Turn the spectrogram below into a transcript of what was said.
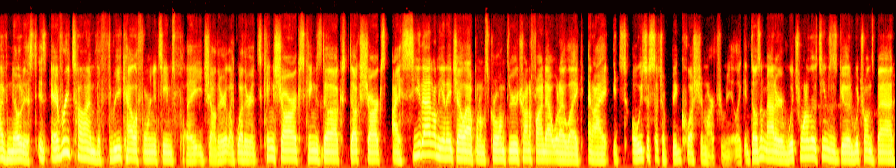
I've noticed is every time the three California teams play each other, like whether it's Kings Sharks, Kings Ducks, Ducks Sharks, I see that on the NHL app when I'm scrolling through trying to find out what I like and I it's always just such a big question mark for me. Like it doesn't matter which one of those teams is good, which one's bad,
